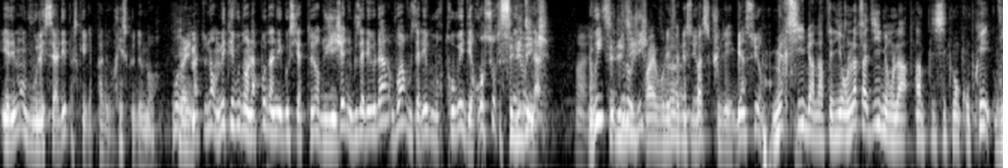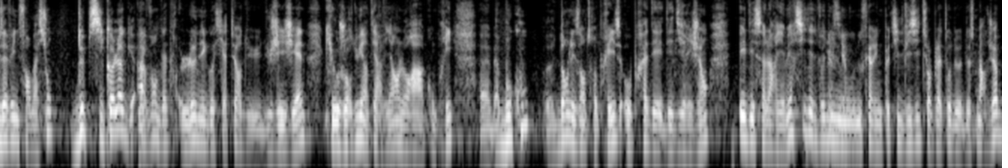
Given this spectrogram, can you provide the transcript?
il y a des moments où vous vous laissez aller parce qu'il n'y a pas de risque de mort. Oui. Maintenant, mettez-vous dans la peau d'un négociateur du GIGN et vous allez là voir, vous allez vous retrouver des ressources C'est phénoménales. ludique. Ouais. Oui, C'est logique. Ouais, vous les Bien faites sûr. basculer. Bien sûr. Merci Bernard Tellier. On ne l'a pas dit, mais on l'a implicitement compris. Vous avez une formation de psychologue avant d'être le négociateur du, du GIGN, qui aujourd'hui intervient, on l'aura compris, euh, bah, beaucoup euh, dans les entreprises, auprès des, des dirigeants et des salariés. Merci d'être venu Merci nous faire une petite visite sur le plateau de, de Smart Job.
